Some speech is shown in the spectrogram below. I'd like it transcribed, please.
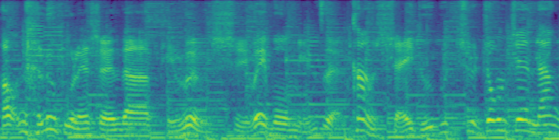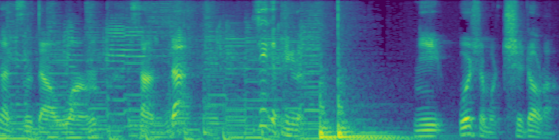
好，那路虎人生的评论是微博名字，看谁读不出中间两个字的王三的这个评论，你为什么迟到了？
